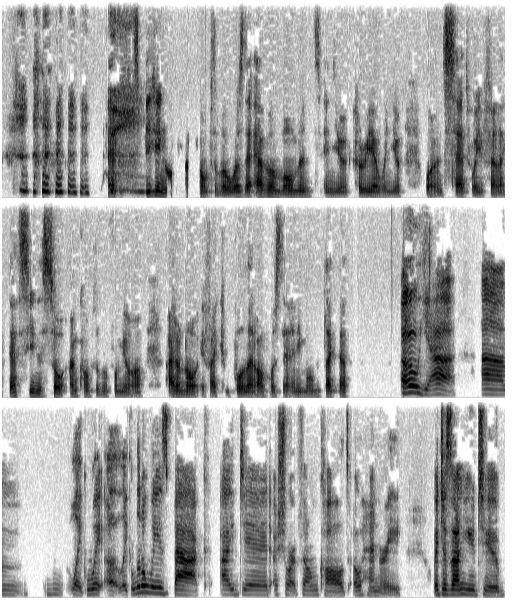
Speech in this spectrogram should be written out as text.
speaking of uncomfortable, was there ever a moment in your career when you were on set where you felt like that scene is so uncomfortable for me, or I don't know if I can pull that off? Was there any moment like that? Oh yeah. Um, like way uh, like a little ways back, I did a short film called Oh Henry, which is on YouTube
